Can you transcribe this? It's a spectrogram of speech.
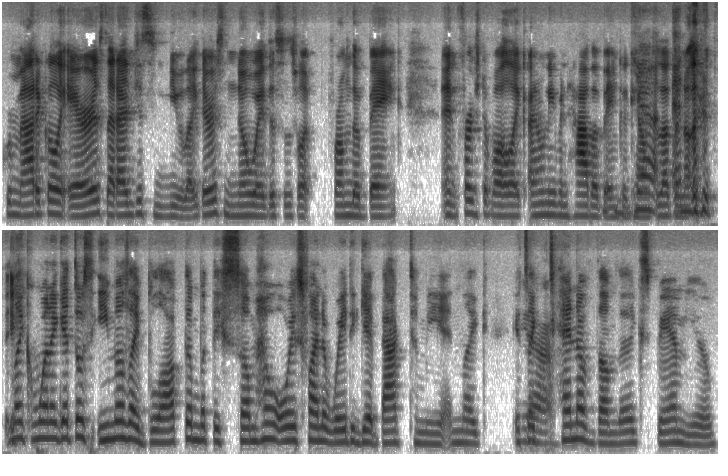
grammatical errors that I just knew like there is no way this was what from the bank. And first of all, like I don't even have a bank account, so that's and, another thing. Like when I get those emails, I block them, but they somehow always find a way to get back to me, and like it's Yeah. like ten of them that like spam you.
